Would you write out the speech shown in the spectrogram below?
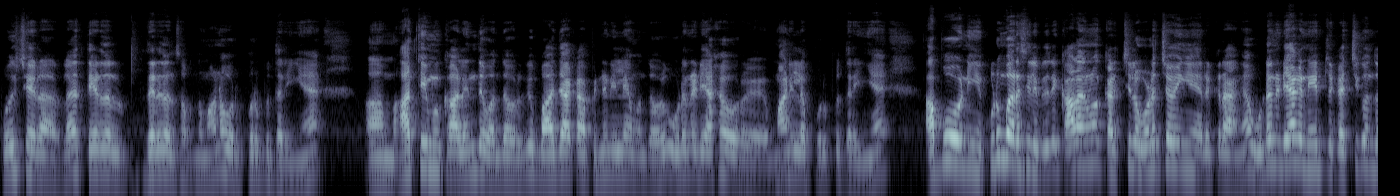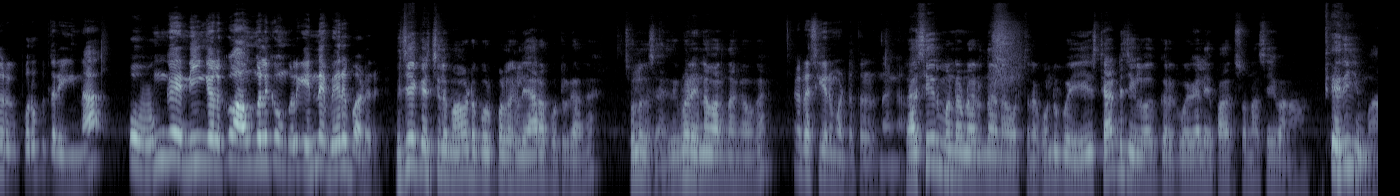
பொதுச் செயலாளர்ல தேர்தல் தேர்தல் சம்பந்தமான ஒரு பொறுப்பு தரீங்க. அதிமுகலேருந்து வந்தவருக்கு பாஜக பின்னணியிலே வந்தவருக்கு உடனடியாக ஒரு மாநில பொறுப்பு தரீங்க. அப்போ நீங்க குடும்ப அரசியலை பற்றி காலங்களாக கட்சியில உழைச்சவங்க இருக்கிறாங்க. உடனடியாக நேற்று கட்சிக்கு வந்தவருக்கு பொறுப்பு தரீங்கன்னா இப்போ உங்க நீங்களுக்கும் அவங்களுக்கும் உங்களுக்கு என்ன வேறுபாடு இருக்கு? விஜய் கட்சியில் மாவட்ட பொறுப்பாளர்கள் யாரா போட்டிருக்காங்க? சொல்லுங்க சார். இதுக்கு முன்னாடி என்ன இருந்தாங்க அவங்க? ரசிகர் மட்டத்தில் இருந்தாங்க. ரசிகர் மன்றம்ல இருந்தா நான் ஒருத்தனை கொண்டு போய் ஸ்ட்ராட்டஜிகள் வகுக்கிற வேலையை பார்க்க சொன்னா செய்வானா? தெரியுமா?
